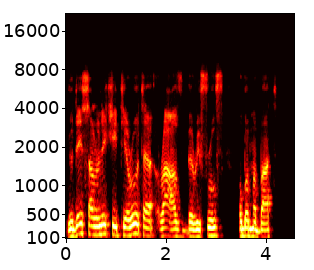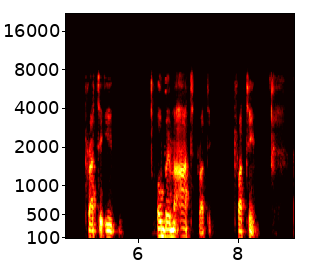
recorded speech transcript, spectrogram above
יהודי סלוניקי תיארו את הרב ברפרוף או במבט פרטיים, או במעט פרטים. פרטים.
